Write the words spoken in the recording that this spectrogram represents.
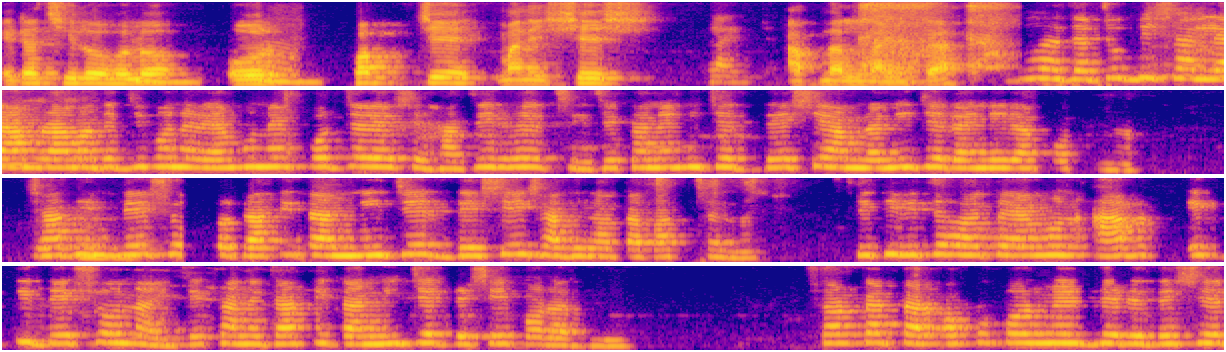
এটা ছিল হলো ওর সবচেয়ে মানে শেষ আপনার লাইনটা দু হাজার চব্বিশ সালে আমরা আমাদের জীবনের এমন এক পর্যায়ে এসে হাজির হয়েছি যেখানে নিজের দেশে আমরা নিজেরাই নিরাপদ না। স্বাধীন দেশ হলো জাতি তার নিজের দেশেই স্বাধীনতা পাচ্ছে না। পৃথিবীতে হয়তো এমন আর একটি দেশও নাই যেখানে জাতি তার নিজের দেশেই পরাধীন। সরকার তার অপকর্মের জেরে দেশের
